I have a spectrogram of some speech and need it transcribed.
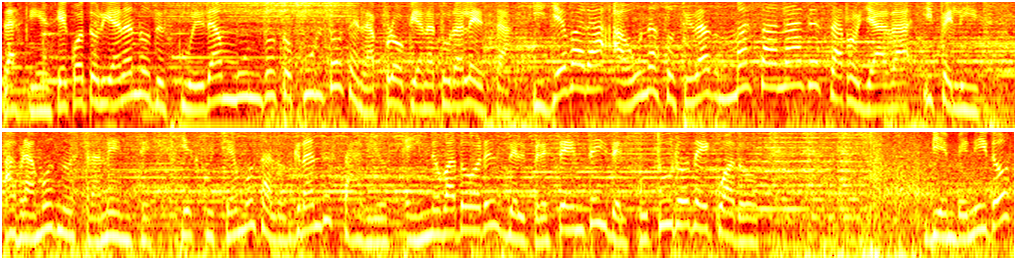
La ciencia ecuatoriana nos descubrirá mundos ocultos en la propia naturaleza y llevará a una sociedad más sana, desarrollada y feliz. Abramos nuestra mente y escuchemos a los grandes sabios e innovadores del presente y del futuro de Ecuador. Bienvenidos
